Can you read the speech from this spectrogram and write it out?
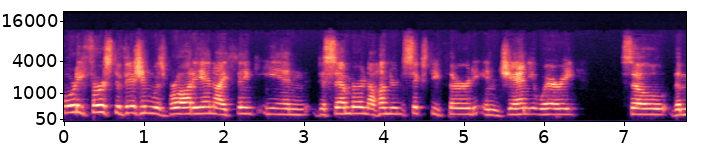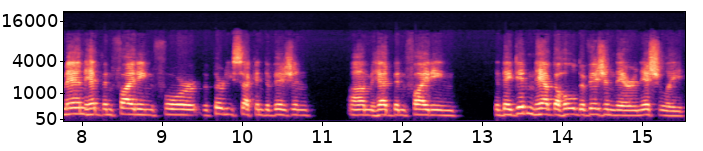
41st Division was brought in, I think, in December and 163rd in January. So the men had been fighting for the 32nd Division, um, had been fighting, and they didn't have the whole division there initially,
